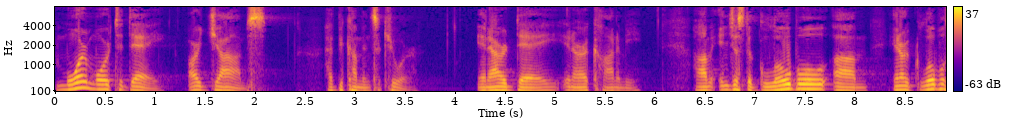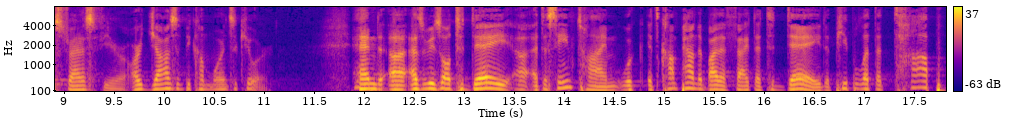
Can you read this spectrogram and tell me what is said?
more and more today, our jobs have become insecure. In our day, in our economy, um, in just a global, um, in our global stratosphere, our jobs have become more insecure. And uh, as a result, today, uh, at the same time, it's compounded by the fact that today, the people at the top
